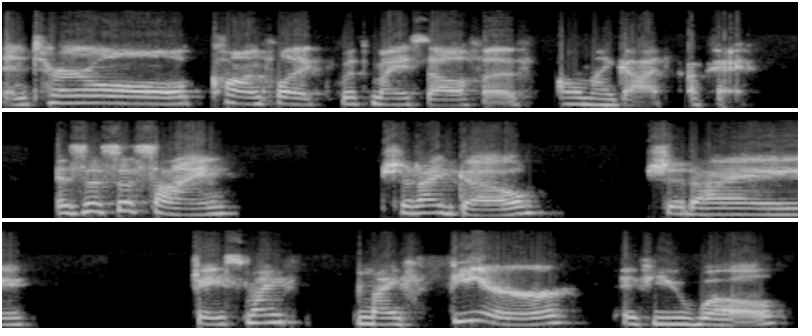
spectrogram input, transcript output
internal conflict with myself of oh my god okay is this a sign? Should i go? Should i face my my fear if you will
